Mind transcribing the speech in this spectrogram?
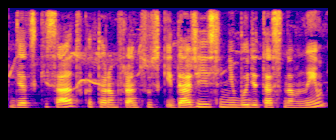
детский сад, в котором французский, даже если не будет основным,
